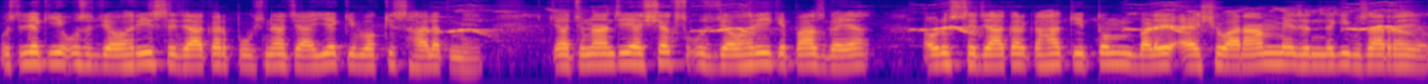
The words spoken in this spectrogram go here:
اس لیے کہ اس جوہری سے جا کر پوچھنا چاہیے کہ وہ کس حالت میں ہے۔ کیا چنانچہ یہ شخص اس جوہری کے پاس گیا اور اس سے جا کر کہا کہ تم بڑے عیش و آرام میں زندگی گزار رہے ہو،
